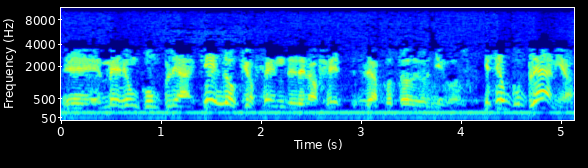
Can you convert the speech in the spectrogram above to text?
eh, en vez de un cumpleaños ¿qué es lo que ofende de la, de la foto de Olivos? que sea un cumpleaños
